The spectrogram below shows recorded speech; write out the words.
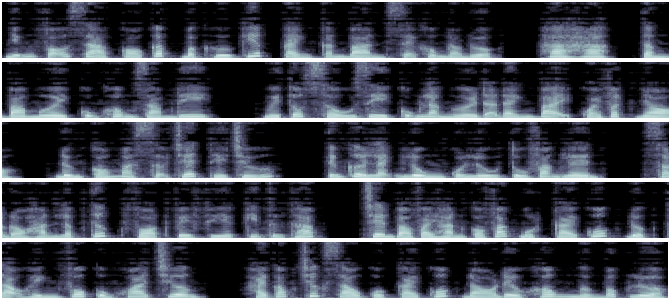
những võ giả có cấp bậc hư kiếp cảnh căn bản sẽ không đào được. Ha ha, tầng 30 cũng không dám đi, người tốt xấu gì cũng là người đã đánh bại quái vật nhỏ, đừng có mà sợ chết thế chứ. Tiếng cười lạnh lùng của Lưu Tú vang lên, sau đó hắn lập tức vọt về phía kim tự tháp. Trên bảo vai hắn có vác một cái cuốc được tạo hình vô cùng khoa trương, hai góc trước sau của cái cuốc đó đều không ngừng bốc lửa,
